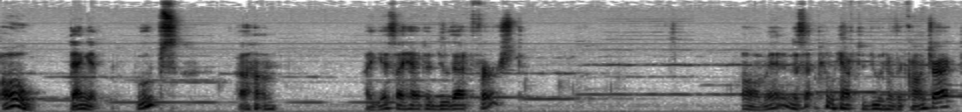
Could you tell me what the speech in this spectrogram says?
oh, dang it. Oops. Um, I guess I had to do that first. Oh man, does that mean we have to do another contract?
